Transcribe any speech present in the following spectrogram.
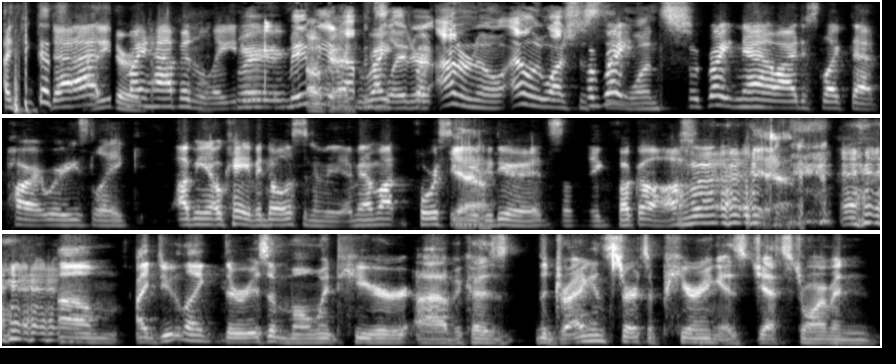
I think that's that later. might happen later. Right, Maybe Okay. it happens Right, later. but- I don't know. I only watched this but thing right- once. But right now, I just like that part where he's like, I mean, okay, then don't listen to me. I mean, I'm not forcing Yeah. you to do it, so like, fuck off. Yeah. Um, I do like there is a moment here uh, because the dragon starts appearing as Jetstorm and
